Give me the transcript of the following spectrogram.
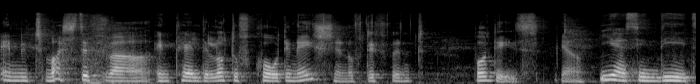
And it must have uh, entailed a lot of coordination of different bodies. Yeah. Yes, indeed.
